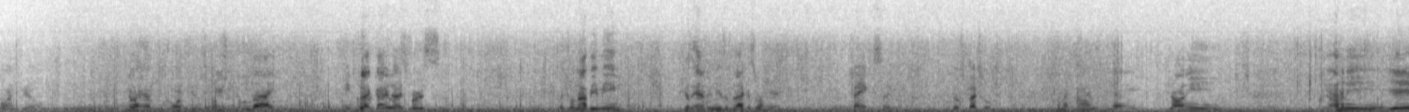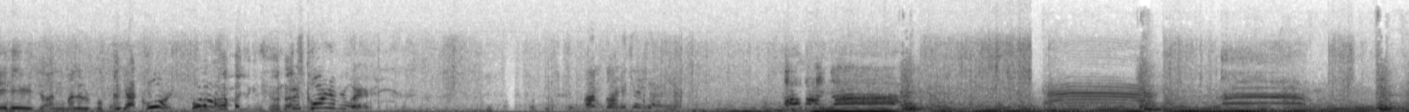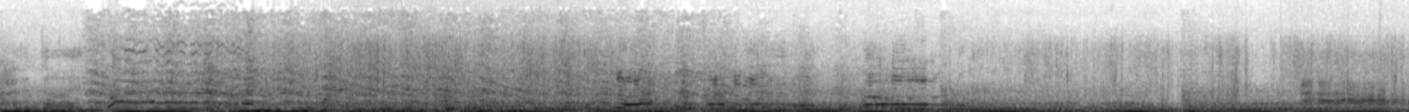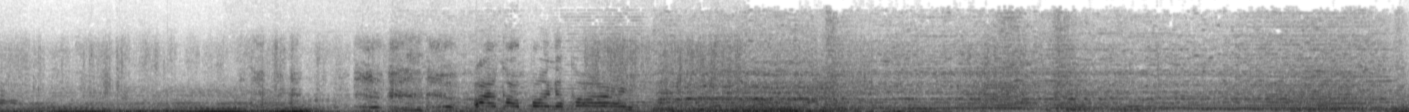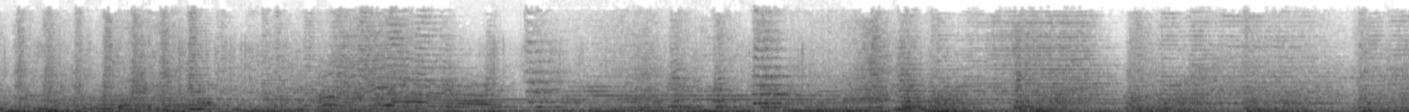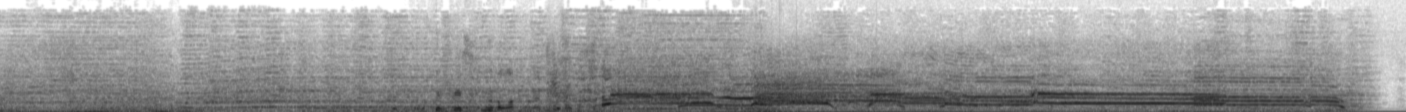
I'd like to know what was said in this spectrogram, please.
cornfields. Usually people die. Black guy dies first, which will not be me, because Anthony is the blackest one here. Thanks. I feel special. And my friend, hey, Johnny. Johnny, yay, Johnny, my little boy. We got corn. Oh my on. god, you can There's corn everywhere. I'm gonna get you. Oh my god! I'll on the corn.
